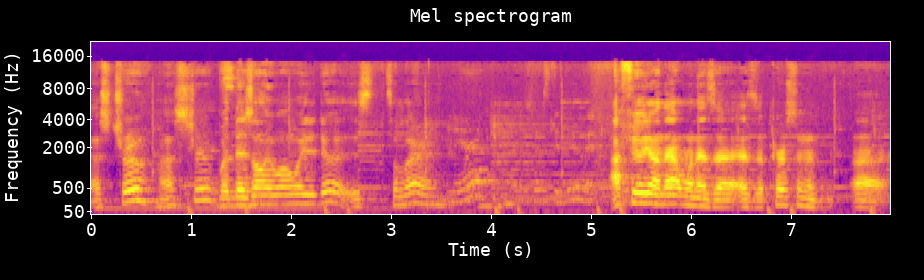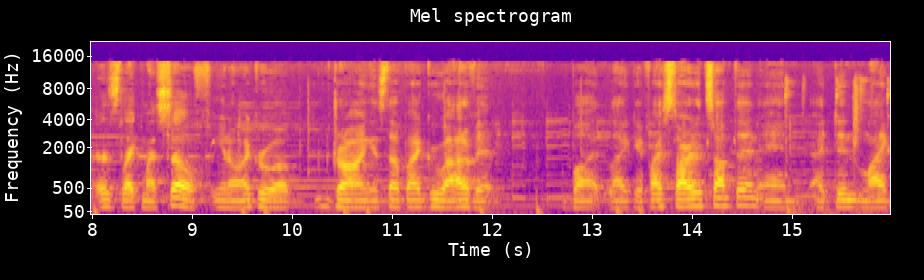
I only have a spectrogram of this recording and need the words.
That's true. That's true. But there's only one way to do it is to learn. Yeah, I feel you on that one as a as a person of uh, as like myself. You know, I grew up drawing and stuff. I grew out of it. But like, if I started something and I didn't like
